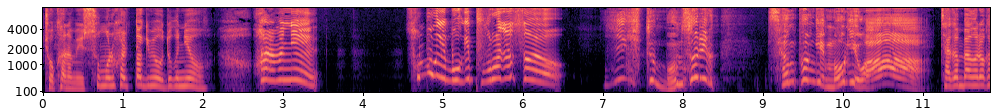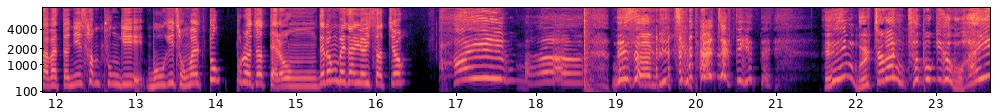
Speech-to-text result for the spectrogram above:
조카놈이 숨을 헐떡이며 오더군요. 할머니, 선풍기 목이 부러졌어요. 이게 또 뭔 소리고? 선풍기 목이 와. 작은 방으로 가봤더니 선풍기 목이 정말 똑 부러져 대롱대롱 매달려 있었죠. 아이고 마. 내사 미치고 팔짝 뛰겠대. 에이 물쩡한 선풍기가 와 이리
